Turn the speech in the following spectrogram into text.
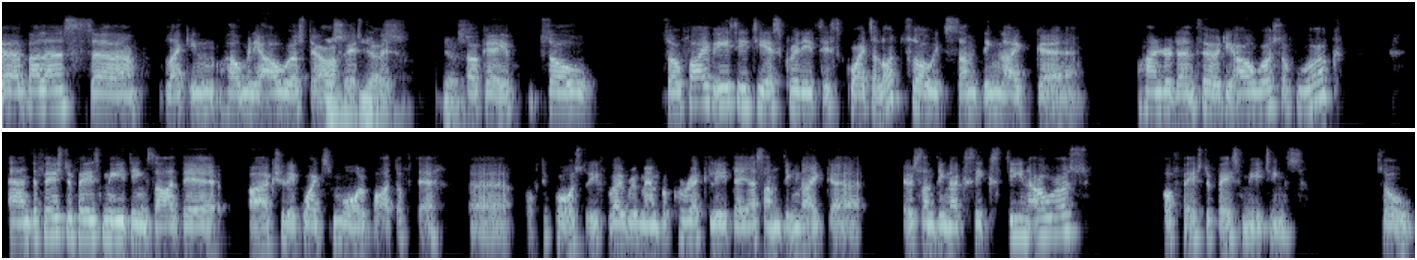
uh, balance, uh, like in how many hours there are face yes. Yes. Okay. So so five ECTS credits is quite a lot. So it's something like uh, 130 hours of work, and the face-to-face -face meetings are the are actually quite small part of the uh, of the course. If I remember correctly, they are something like uh, there's something like 16 hours of face-to-face -face meetings. So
